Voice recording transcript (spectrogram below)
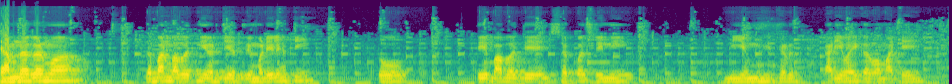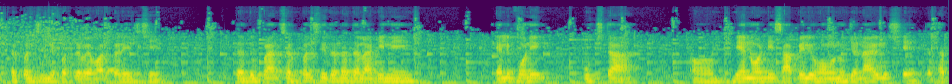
જામનગરમાં દબાણ બાબતની અરજી અત્રે મળેલી હતી. તો તે બાબતે સરપંચશ્રીની નિયમ હેઠળ કાર્યવાહી કરવા માટે સરપંચશ્રીને પત્ર વ્યવહાર કરેલ છે. તદુપરાંત સરપંચશ્રી તથા તલાટીને ટેલિફોનિક પૂછતા બે નોટિસ આપેલી હોવાનું જણાવેલું છે તથા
